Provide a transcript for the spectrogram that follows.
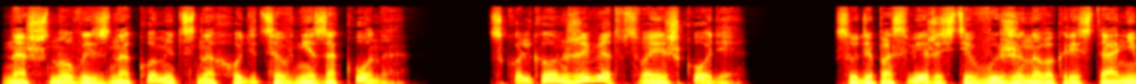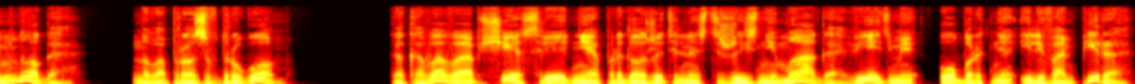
наш новый знакомец находится вне закона? Сколько он живет в своей «Шкоде»? Судя по свежести выжженного креста, немного, но вопрос в другом. Какова вообще средняя продолжительность жизни мага, ведьмы, оборотня или вампира,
